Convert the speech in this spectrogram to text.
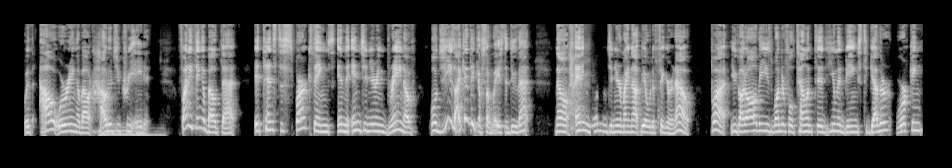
without worrying about how did you create it. Funny thing about that, it tends to spark things in the engineering brain of, well, geez, I can think of some ways to do that. Now, any one engineer might not be able to figure it out, but you got all these wonderful, talented human beings together working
